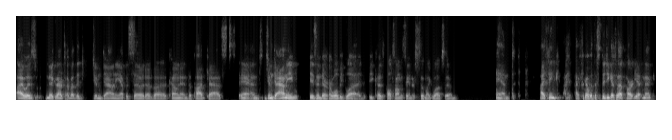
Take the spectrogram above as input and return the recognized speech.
I was Nik and I were talking about the Jim Downey episode of uh Conan, the podcast, and Jim Downey is in There Will Be Blood because Paul Thomas Anderson like loves him. And I think I, I forgot what this did you get to that part yet, Nik?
